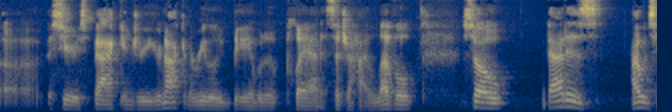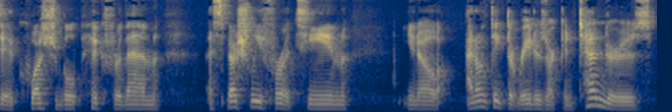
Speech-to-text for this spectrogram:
uh, a serious back injury, you're not going to really be able to play at such a high level. So that is I would say, a questionable pick for them, especially for a team. You know, I don't think the Raiders are contenders,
